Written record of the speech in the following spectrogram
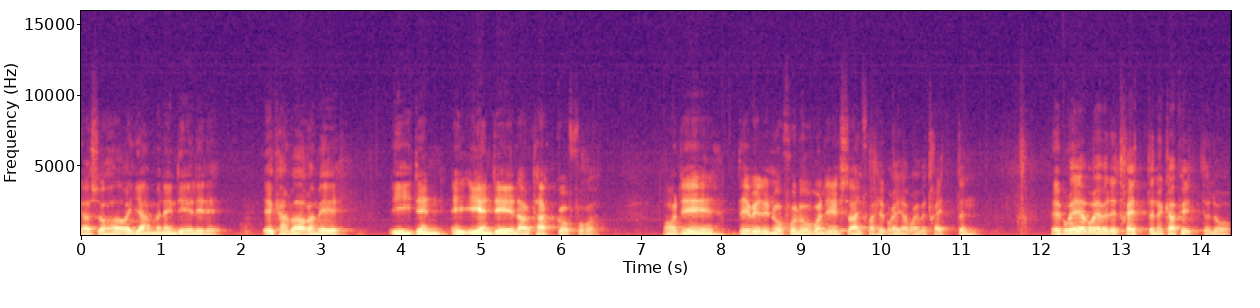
ja, så har jeg jammen en del i det. Jeg kan være med i, den, i en del av takkofferet. Og det, det, vil jeg nå få lov å lese fra Hebreabrevet 13. Hebreabrevet det 13. kapittel og,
